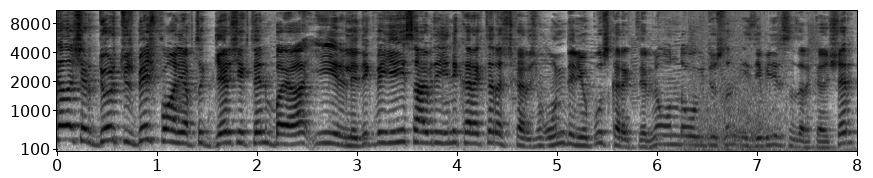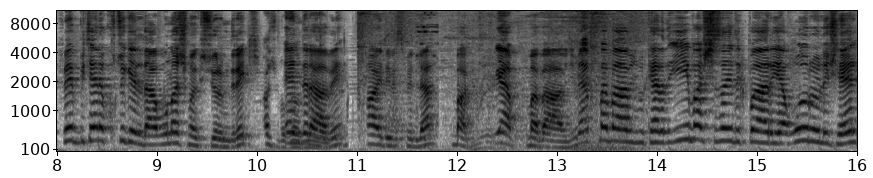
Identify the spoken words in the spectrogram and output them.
Arkadaşlar 405 puan yaptık. Gerçekten bayağı iyi ilerledik ve Yeğiz abi de yeni karakter açtı kardeşim. Onu deniyor buz karakterini. Onu da o videosunu izleyebilirsiniz arkadaşlar. Ve bir tane kutu geldi abi. Onu açmak istiyorum direkt. Aç bakalım, Ender ne abi. Haydi bismillah. Bak yapma be abicim. Yapma be abicim kardeşim. İyi başlasaydık bari ya. Olur öyle şeyler.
